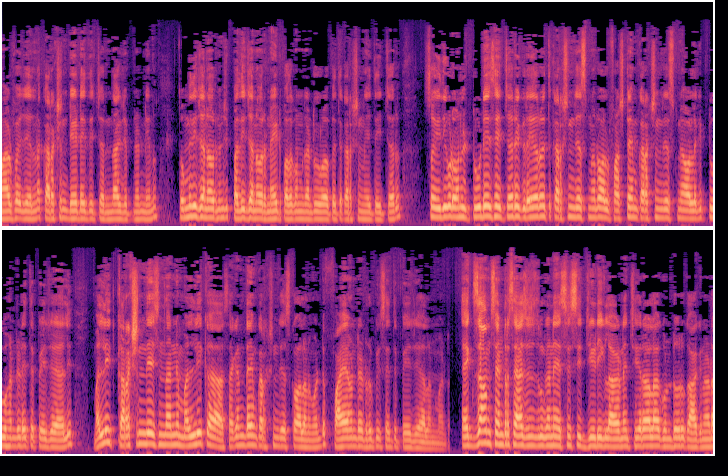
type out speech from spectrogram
మాడిఫై చేయాలన్నా కరెక్షన్ డేట్ అయితే ఇచ్చారు. ఇందాక చెప్పినట్టు నేను తొమ్మిది జనవరి నుంచి పది జనవరి నైట్ పదకొండు గంటల లోపు అయితే కరెక్షన్ అయితే ఇచ్చారు. సో ఇది కూడా ఓన్లీ టూ డేస్ ఇచ్చారు. ఇక్కడ ఎవరైతే కరెక్షన్ చేసుకున్నారో వాళ్ళు ఫస్ట్ టైం కరెక్షన్ చేసుకునే వాళ్ళకి టూ హండ్రెడ్ అయితే పే చేయాలి. మళ్ళీ కరెక్షన్ చేసిన దాన్ని మళ్ళీ సెకండ్ టైం కరెక్షన్ చేసుకోవాలనుకుంటే ఫైవ్ హండ్రెడ్ రూపీస్ అయితే పే చేయాలన్నమాట. ఎగ్జామ్ సెంటర్స్ యాజ్ యూజువల్గానే ఎస్ఎస్సి జీడీకి లాగానే చీరాల గుంటూరు కాకినాడ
